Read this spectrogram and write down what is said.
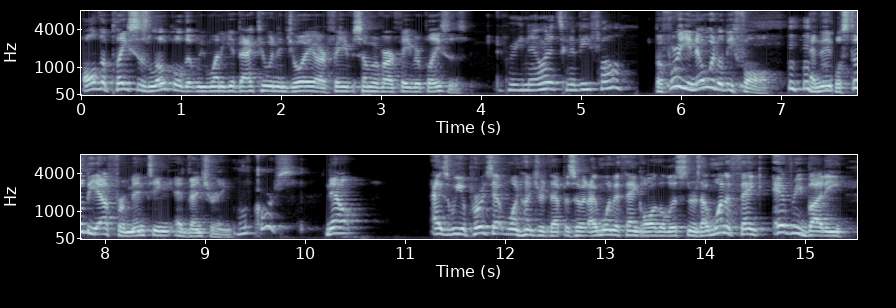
all the places local that we want to get back to and enjoy our favorite, some of our favorite places. Before you know it, it's going to be fall. Before you know, it, it'll be fall. and then we'll still be out fermenting, adventuring. Of course. Now, as we approach that 100th episode, I want to thank all the listeners. I want to thank everybody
